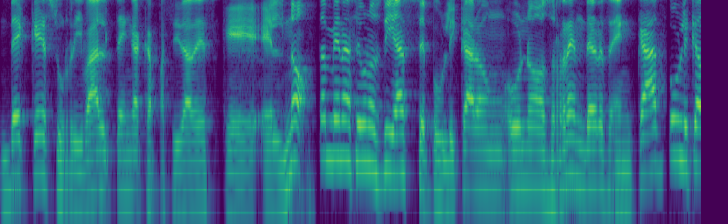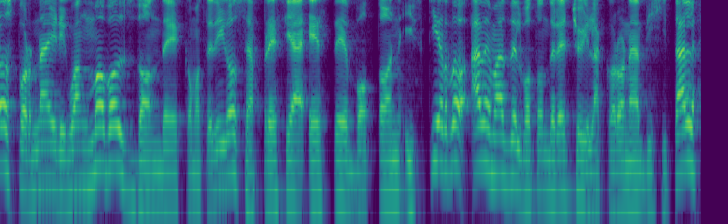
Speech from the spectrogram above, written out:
de que su rival tenga capacidades que él no. También hace unos días se publicaron unos renders en CAD publicados por 91 Mobiles donde, como te digo, se aprecia este botón izquierdo además del botón derecho y la corona digital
